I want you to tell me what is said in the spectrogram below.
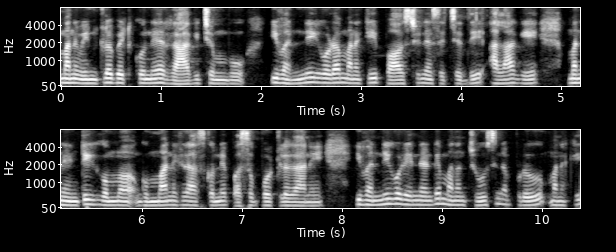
మనం ఇంట్లో పెట్టుకునే రాగి చెంబు ఇవన్నీ కూడా మనకి పాజిటివ్‌నెస్ ఇచ్చేది అలాగే మన ఇంటికి గుమ్మ గుమ్మానికి రాసుకునే పసుపు బొట్లు కానీ ఇవన్నీ కూడా ఏంటంటే మనం చూసినప్పుడు మనకి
